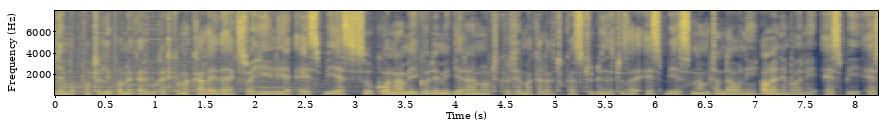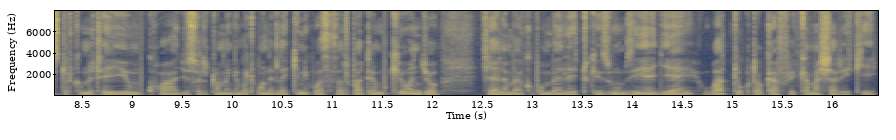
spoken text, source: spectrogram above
Jambo popote ulipo na karibu katika makala idhaa ya Kiswahili ya SBS. Uko na Migode Migerano tukiletea makala kutoka studio zetu za SBS na mtandaoni online ambayo ni sbs.com.au mkwaju swali. Tuna mengi ambayo tumeandalia, lakini kwa sasa tupate mkionjo cha yale ambayo kupo mbele, tukizungumzia je, watu kutoka Afrika Mashariki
